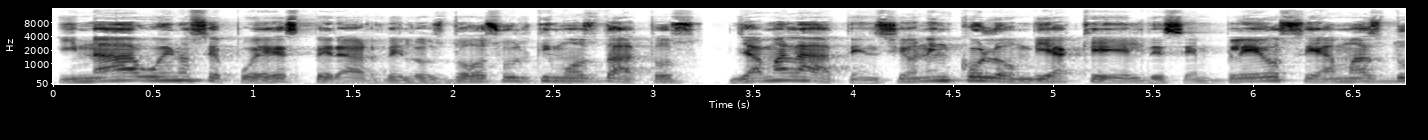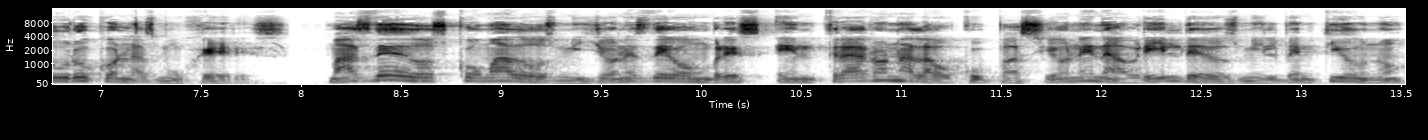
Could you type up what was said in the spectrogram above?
y nada bueno se puede esperar de los dos últimos datos, llama la atención en Colombia que el desempleo sea más duro con las mujeres. Más de 2,2 millones de hombres entraron a la ocupación en abril de 2021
